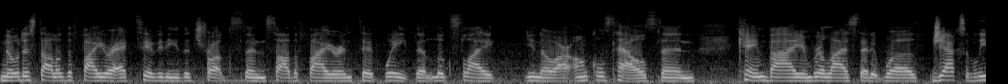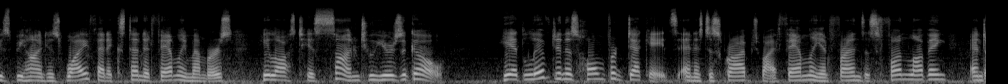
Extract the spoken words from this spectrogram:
noticed all of the fire activity, the trucks, and saw the fire and said, wait, that looks like, you know, our uncle's house and came by and realized that it was. Jackson leaves behind his wife and extended family members. He lost his son two years ago. He had lived in this home for decades and is described by family and friends as fun loving and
